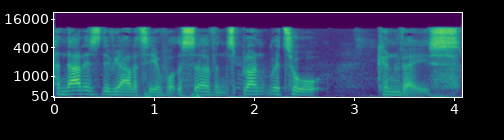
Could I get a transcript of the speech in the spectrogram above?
And that is the reality of what the servant's blunt retort conveys.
